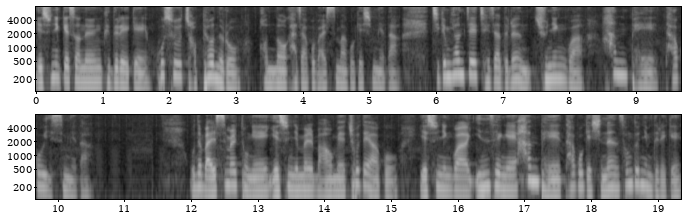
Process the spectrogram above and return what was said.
예수님께서는 그들에게 호수 저편으로 건너가자고 말씀하고 계십니다. 지금 현재 제자들은 주님과 한 배에 타고 있습니다. 오늘 말씀을 통해 예수님을 마음에 초대하고 예수님과 인생의 한 배에 타고 계시는 성도님들에게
